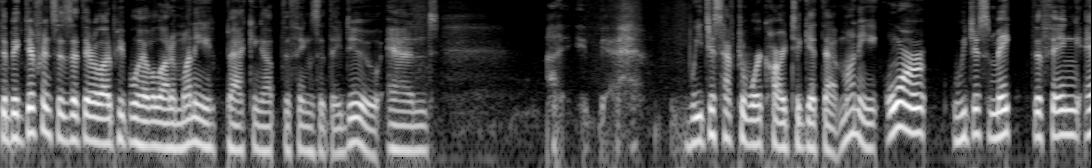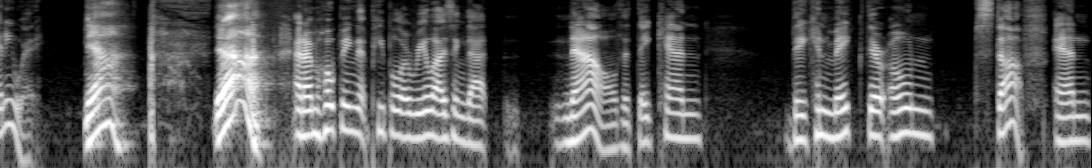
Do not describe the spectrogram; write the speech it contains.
the big difference is that there are a lot of people who have a lot of money backing up the things that they do, and we just have to work hard to get that money, or we just make the thing anyway. Yeah. Yeah. And I'm hoping that people are realizing that now that they can they can make their own stuff and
